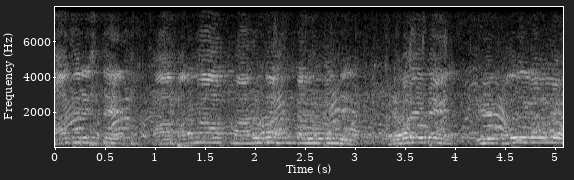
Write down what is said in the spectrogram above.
ఆచరిస్తే ఆ పరమాత్మ అనుగ్రహం కలుగుతుంది. ఎవరైతే ఈ కలియుగంలో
